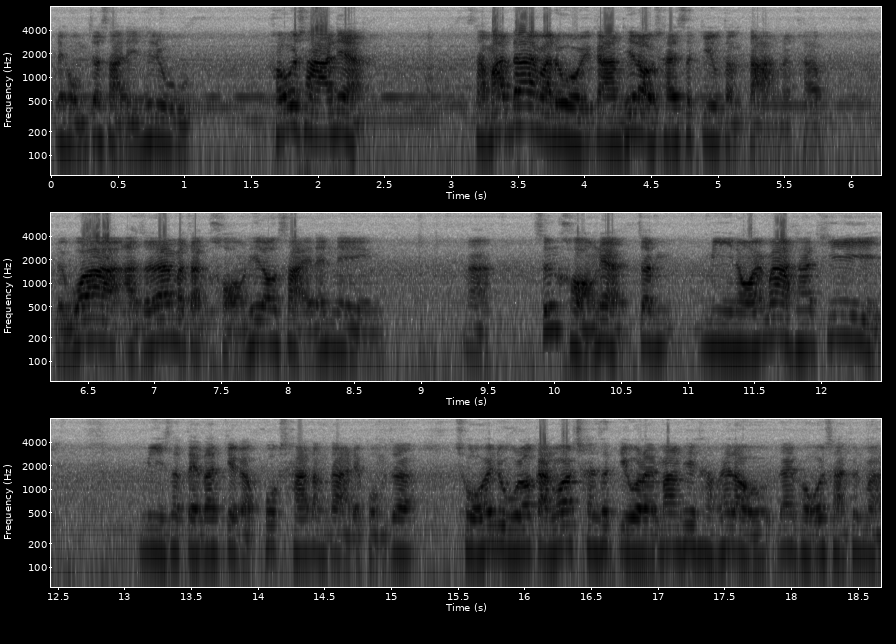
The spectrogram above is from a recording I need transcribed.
เดี๋ยวผมจะสาธิตให้ดู power charge เนี่ยสามารถได้มาโดยการที่เราใช้สกิลต่างๆนะครับ หรือว่าอาจจะได้มาจากของที่เราใส่นั่นเองอะซึ่งของเนี่ยจะมีน้อยมากฮะที่มีสเตตัสเกี่ยวกับพวกชาร์จต่างๆ เดี๋ยวผมจะโชว์ให้ดูแล้วกันว่าใช้สกิลอะไรบ้างที่ทำให้เราได้ power charge ขึ้นมา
